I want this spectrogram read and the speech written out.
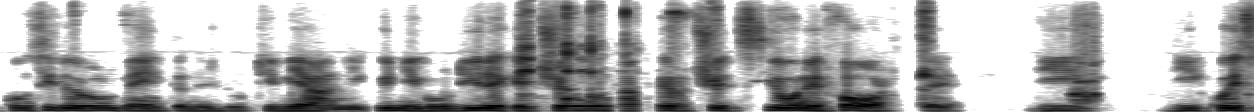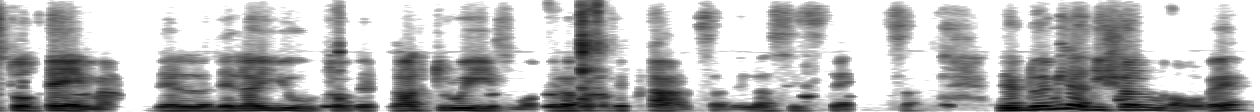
considerevolmente negli ultimi anni, quindi vuol dire che c'è una percezione forte di, di questo tema del, dell'aiuto, dell'altruismo, della fratellanza, dell'assistenza. Nel 2019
